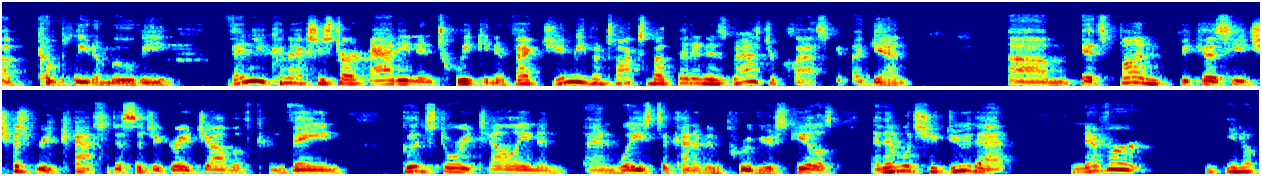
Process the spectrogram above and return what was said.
a, complete a movie, then you can actually start adding and tweaking. In fact, Jim even talks about that in his masterclass again. Um, it's fun because he just recaps. He does such a great job of conveying good storytelling and, and ways to kind of improve your skills. And then once you do that, never, you know,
